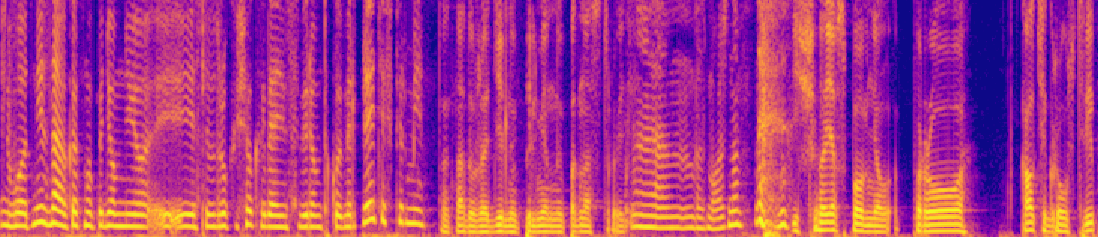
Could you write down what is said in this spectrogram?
Вот, не знаю, как мы пойдем в нее, если вдруг еще когда-нибудь соберем такое мероприятие в Перми. Тут надо уже отдельную пельменную под нас строить. Эм, возможно. Еще я вспомнил про Culture Grow Strip.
